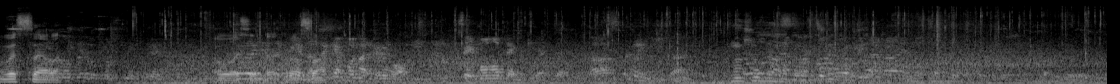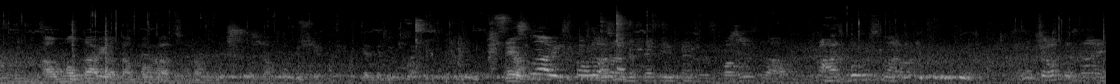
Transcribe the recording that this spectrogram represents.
весела. Ось яка краса. Так я понакривав. Цей. А в Молдавії там показують, там лише там вообще. Це Славик з Павлограду, ще тобі кажу. Ага, з Богослава. Ну, чого ти знаєш?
